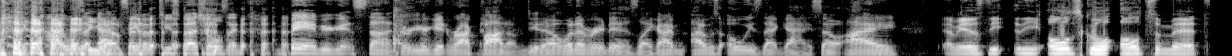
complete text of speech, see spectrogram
Like, I was guy. Yep. Save up two specials and bam, you're getting stunned or you're getting rock bottomed. You know, whatever it is. Like I'm, I was always that guy. So I, I mean, it's the the old school ultimate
